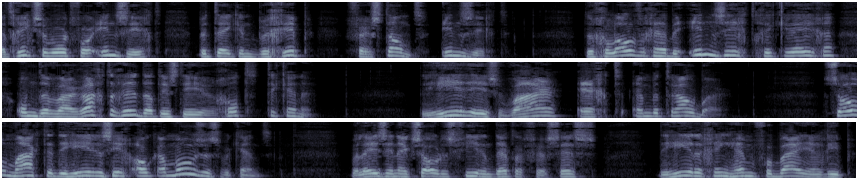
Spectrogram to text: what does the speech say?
Het Griekse woord voor inzicht betekent begrip, verstand, inzicht. De gelovigen hebben inzicht gekregen om de waarachtige, dat is de Heere God, te kennen. De Heer is waar, echt en betrouwbaar. Zo maakte de Heere zich ook aan Mozes bekend. We lezen in Exodus 34 vers 6. De Heere ging hem voorbij en riep,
